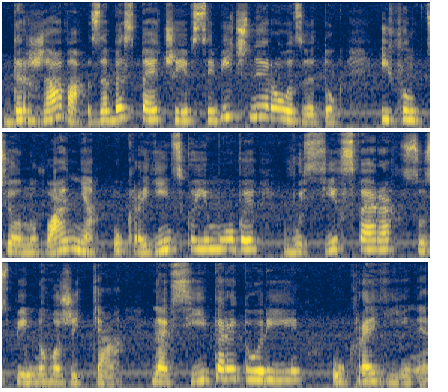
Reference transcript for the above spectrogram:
Держава забезпечує всебічний розвиток і функціонування української мови в усіх сферах суспільного життя на всій території України.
